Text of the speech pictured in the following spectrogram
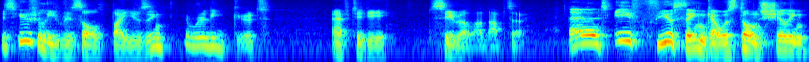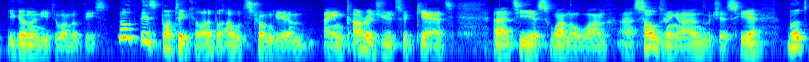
is usually resolved by using a really good FTD serial adapter. And if you think I was done shilling, you're gonna need one of these. Not this particular, but I would strongly um, I encourage you to get uh, TS101 uh, soldering iron, which is here. But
